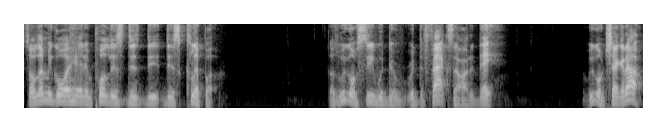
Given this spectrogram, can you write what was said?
So let me go ahead and pull this this, this clip up. Because we're gonna see what the what the facts are today. We're gonna check it out.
